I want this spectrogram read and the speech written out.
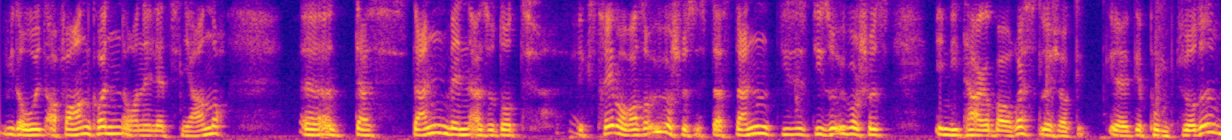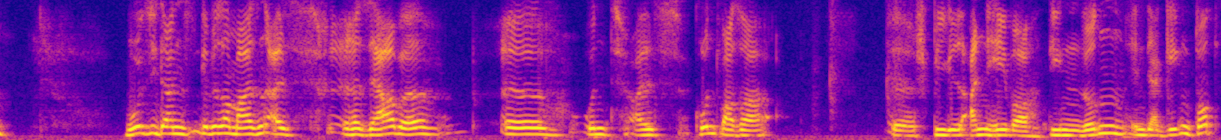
wiederholt erfahren konnten, auch in den letzten Jahren noch, äh, dass dann, wenn also dort extremer Wasserüberschuss ist, dass dann dieses, dieser Überschuss in die Tagebau-Röstlöcher gepumpt würde, wo sie dann gewissermaßen als Reserve äh, und als Grundwasserspiegelanheber dienen würden in der Gegend dort.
